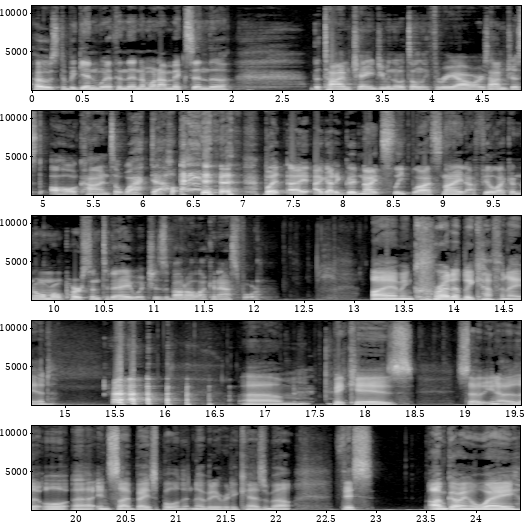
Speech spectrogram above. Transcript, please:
hosed to begin with, and then when I mix in the the time change, even though it's only three hours, I'm just all kinds of whacked out. but I, I got a good night's sleep last night. I feel like a normal person today, which is about all I can ask for. I am incredibly caffeinated. um, because so you know, a little uh, inside baseball that nobody really cares about. This, I'm going away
